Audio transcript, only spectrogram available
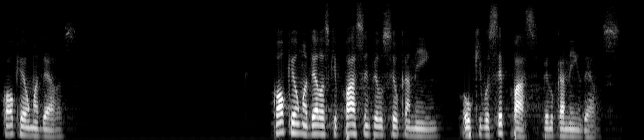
Qualquer uma delas. Qualquer uma delas que passem pelo seu caminho, ou que você passe pelo caminho delas.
